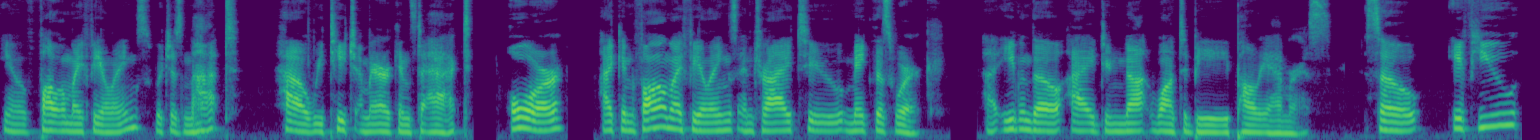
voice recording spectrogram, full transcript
you know, follow my feelings, which is not how we teach Americans to act, or I can follow my feelings and try to make this work, uh, even though I do not want to be polyamorous. So if you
